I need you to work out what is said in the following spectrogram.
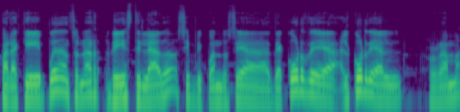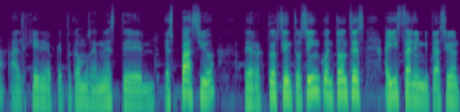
para que puedan sonar de este lado, siempre y cuando sea de acorde, a- acorde al programa, al género que tocamos en este espacio de Rector 105. Entonces, ahí está la invitación.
